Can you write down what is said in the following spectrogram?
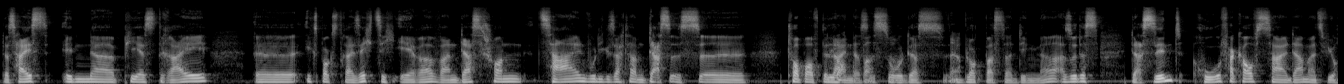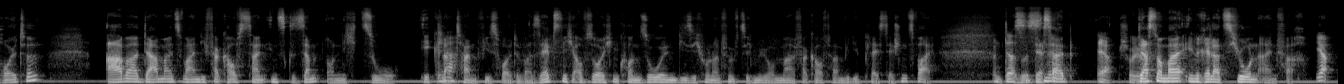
Das heißt, in der PS3 äh, Xbox 360-Ära waren das schon Zahlen, wo die gesagt haben, das ist äh, Top of the Line, das ist so das ja. Blockbuster-Ding. Ne? Also das, das sind hohe Verkaufszahlen damals wie heute. Aber damals waren die Verkaufszahlen insgesamt noch nicht so eklatant, ja. wie es heute war. Selbst nicht auf solchen Konsolen, die sich 150 Millionen Mal verkauft haben, wie die PlayStation 2. Und das also ist deshalb ja, das nochmal in Relation einfach. Ja,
